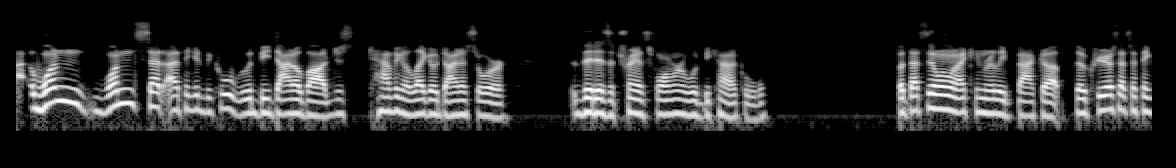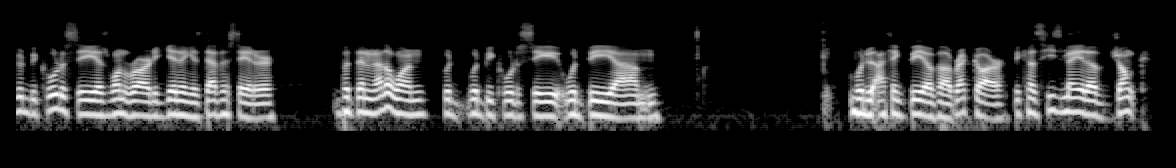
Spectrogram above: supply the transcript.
uh, one one set I think it'd be cool would be Dinobot. Just having a Lego dinosaur that is a transformer would be kind of cool. But that's the only one I can really back up. Though Kre-O sets I think would be cool to see as one we're already getting is Devastator. But then another one would, would be cool to see would be um would I think be of uh, Wreck-Gar because he's made of junk,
